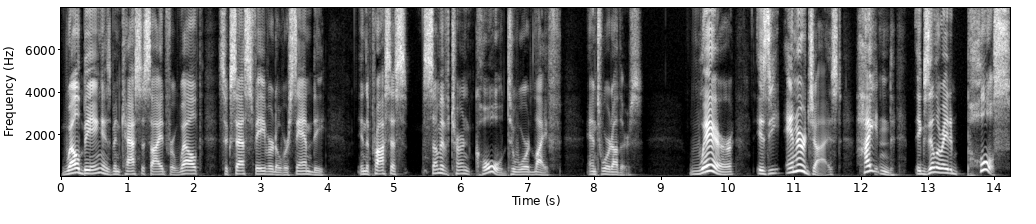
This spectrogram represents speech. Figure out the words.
Well being has been cast aside for wealth, success favored over sanity. In the process, some have turned cold toward life and toward others. Where is the energized, heightened, exhilarated pulse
